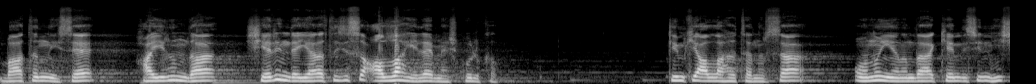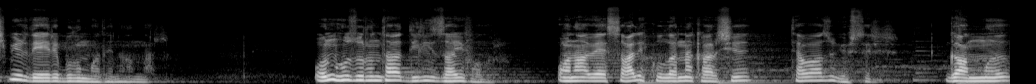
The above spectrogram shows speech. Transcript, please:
Batını ise hayrın da şerin de yaratıcısı Allah ile meşgul kıl. Kim ki Allah'ı tanırsa onun yanında kendisinin hiçbir değeri bulunmadığını anlar. Onun huzurunda dili zayıf olur. Ona ve salih kullarına karşı tevazu gösterir gammı,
